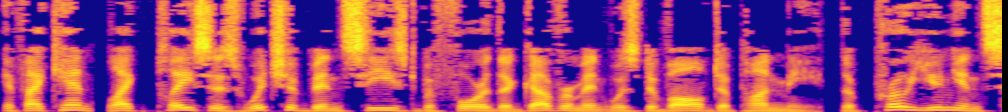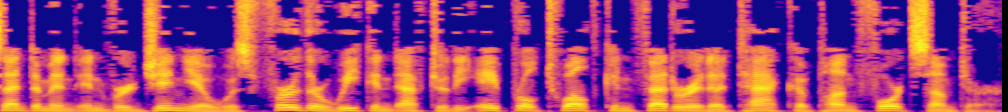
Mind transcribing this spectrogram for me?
if I can, like places which have been seized before the government was devolved upon me. The pro-Union sentiment in Virginia was further weakened after the April 12 Confederate attack upon Fort Sumter.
